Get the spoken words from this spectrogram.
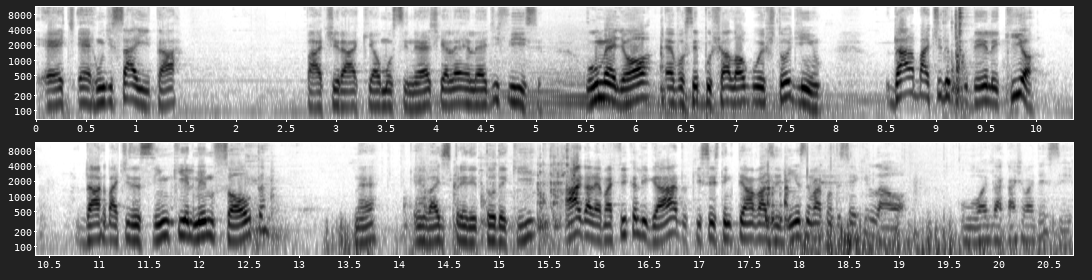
é, é ruim de sair, tá? Pra tirar aqui a homocinética, ela, ela é difícil. O melhor é você puxar logo o eixo todinho. Dá a batida dele aqui, ó. Dá uma batida assim, que ele mesmo solta, né? Ele vai desprender todo aqui. Ah, galera, mas fica ligado que vocês têm que ter uma vasilhinha, senão vai acontecer aquilo lá, ó o óleo da caixa vai descer.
